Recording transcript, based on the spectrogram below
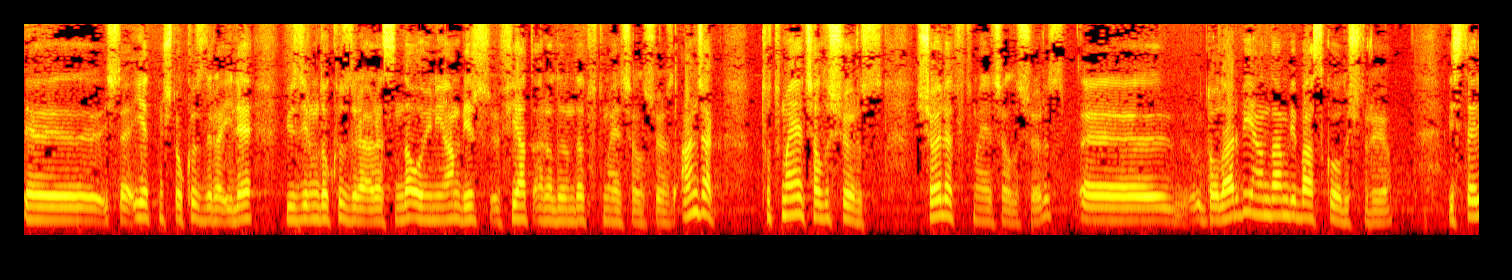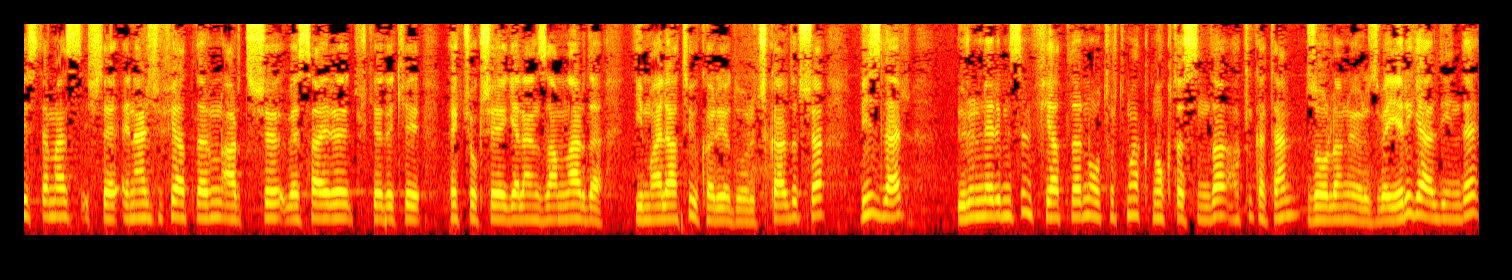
E, işte 79 lira ile 129 lira arasında oynayan bir fiyat aralığında tutmaya çalışıyoruz. Ancak tutmaya çalışıyoruz. Şöyle tutmaya çalışıyoruz. E, dolar bir yandan bir baskı oluşturuyor. İster istemez işte enerji fiyatlarının artışı vesaire Türkiye'deki pek çok şeye gelen zamlar da imalatı yukarıya doğru çıkardıkça bizler ürünlerimizin fiyatlarını oturtmak noktasında hakikaten zorlanıyoruz ve yeri geldiğinde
